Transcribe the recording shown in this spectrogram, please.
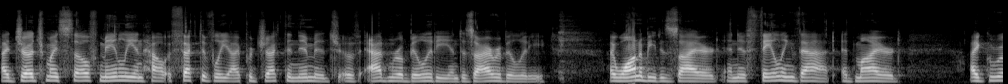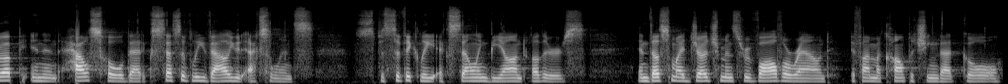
I judge myself mainly in how effectively I project an image of admirability and desirability. I want to be desired, and if failing that, admired, I grew up in a household that excessively valued excellence, specifically excelling beyond others, and thus my judgments revolve around if I'm accomplishing that goal.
